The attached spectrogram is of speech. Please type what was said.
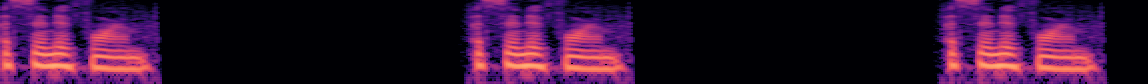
Aciniform. Aciniform. Aciniform.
